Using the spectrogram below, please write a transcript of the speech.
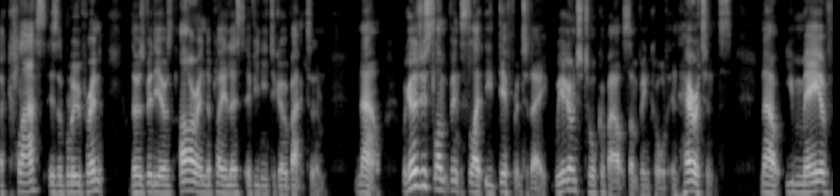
a class is a blueprint. Those videos are in the playlist if you need to go back to them. Now, we're going to do something slightly different today. We are going to talk about something called inheritance. Now, you may have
